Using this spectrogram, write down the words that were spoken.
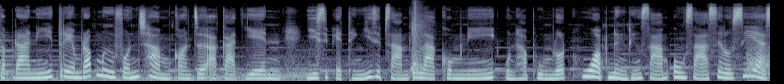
สัปดาห์นี้เตรียมรับมือฝนฉ่ำก่อนเจออากาศเย็น 21-23 ตุลาคมนี้ อุณหภูมิลดหวบ 1-3 องศาเซลเซียส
